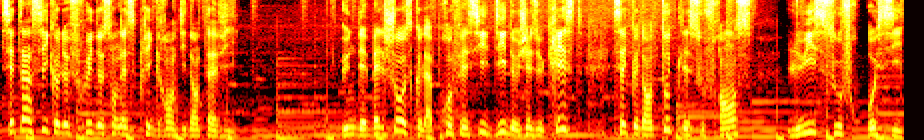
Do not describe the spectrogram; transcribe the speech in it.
C'est ainsi que le fruit de son esprit grandit dans ta vie. Une des belles choses que la prophétie dit de Jésus-Christ, c'est que dans toutes les souffrances, lui souffre aussi.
